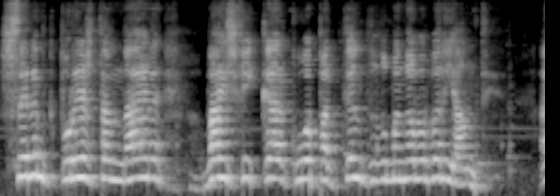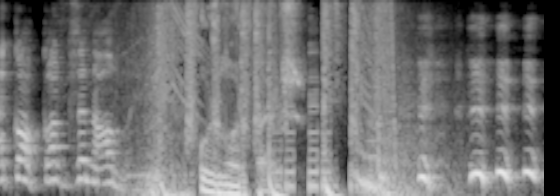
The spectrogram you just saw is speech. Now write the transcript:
Será-me que por este andar vais ficar com a patente de uma nova variante. A Cocó 19. Os Lorpas.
